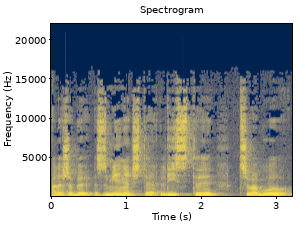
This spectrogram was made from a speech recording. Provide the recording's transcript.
Ale żeby zmieniać te listy, trzeba było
